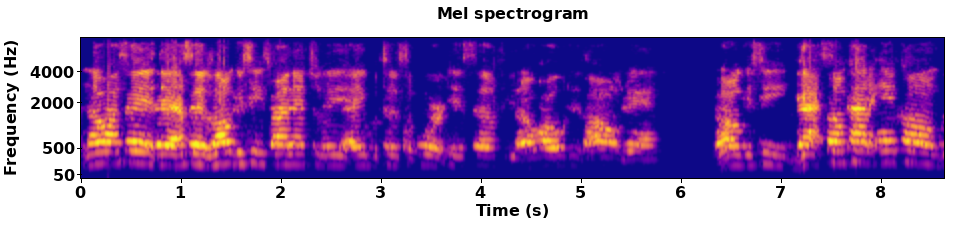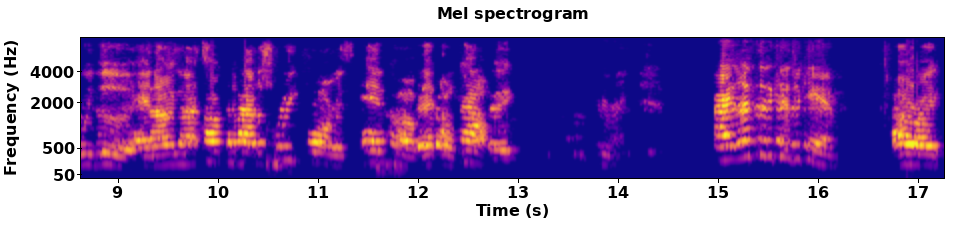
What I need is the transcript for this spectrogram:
No, I said that. I said as long as he's financially able to support himself, you know, hold his own, then as long as he got some kind of income, we're good. And I'm not talking about a street farmer's income. That don't count, baby. You're right. All right, let's do the Kendra Cam. All right.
